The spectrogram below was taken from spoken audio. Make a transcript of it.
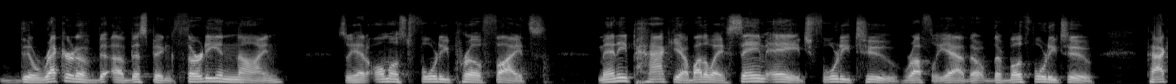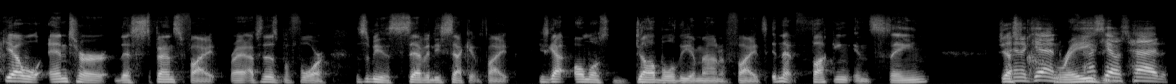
the record of, of Bisping 30 and 9. So he had almost 40 pro fights. Manny Pacquiao, by the way, same age, 42 roughly. Yeah, they're, they're both 42. Pacquiao will enter this Spence fight, right? I've said this before. This will be his 72nd fight. He's got almost double the amount of fights. Isn't that fucking insane? Just and again, crazy. Pacquiao's had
